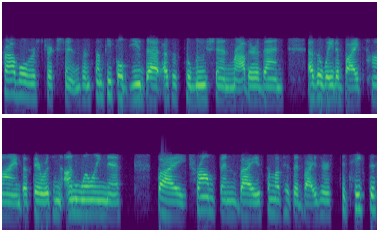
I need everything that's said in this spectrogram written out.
travel restrictions, and some people viewed that as a solution rather than as a way to buy time, that there was an unwillingness by Trump and by some of his advisors to take this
